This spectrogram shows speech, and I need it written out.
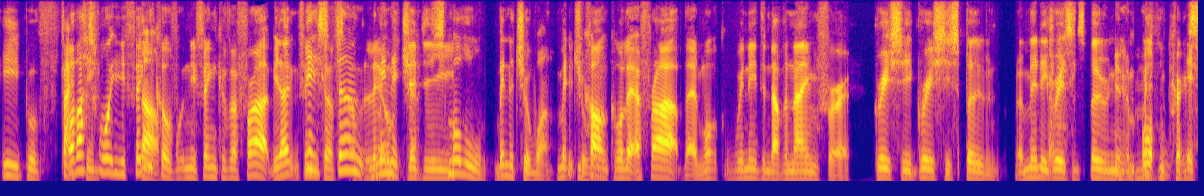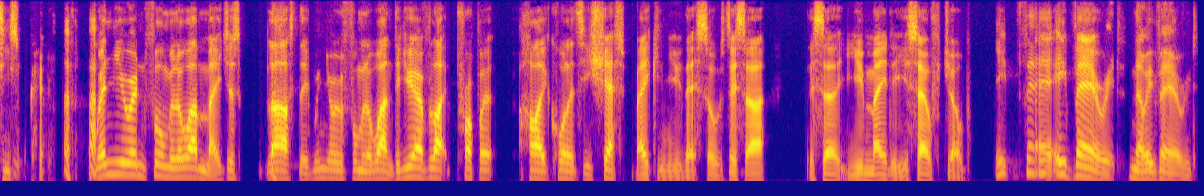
heap of fatty. Well, that's what you think stuff. of when you think of a fry up. You don't think Yes, of don't. little miniature, small miniature one. Miniature You can't call it a fry up then. What we need another name for it. Greasy, greasy spoon, a mini greasy spoon in the morning. Crazy spoon. when you were in Formula One, mate, just lastly, when you were in Formula One, did you have like proper high quality chefs making you this, or was this a this a you made it yourself job? It, it varied. No, it varied.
